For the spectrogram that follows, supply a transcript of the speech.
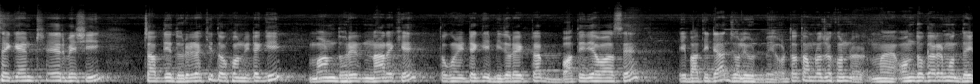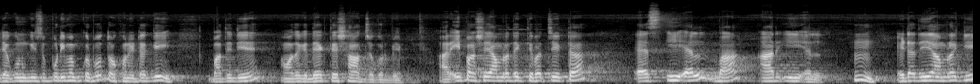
সেকেন্ডের বেশি চাপ দিয়ে ধরে রাখি, তখন এটা কি মান ধরে না রেখে, তখন এটা কি ভিতরে একটা বাতি দেওয়া আছে, এই বাতিটা জ্বলে উঠবে। অর্থাৎ আমরা যখন অন্ধকারের মধ্যে এটা কোনো কিছু পরিমাপ করব, তখন এটা কি বাতি দিয়ে আমাদেরকে দেখতে সাহায্য করবে। আর এই পাশে আমরা দেখতে পাচ্ছি একটা এস এল বা আর এল হুম, এটা দিয়ে আমরা কি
